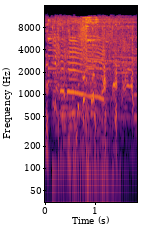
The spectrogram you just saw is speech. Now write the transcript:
Yay!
